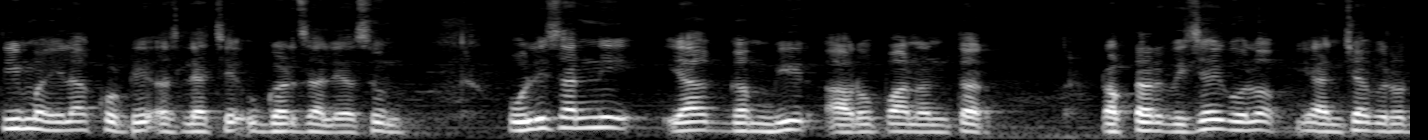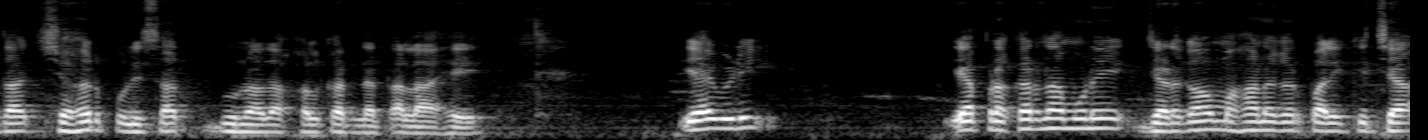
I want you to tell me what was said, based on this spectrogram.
ती महिला खोटी असल्याचे उघड झाले असून पोलिसांनी या गंभीर आरोपानंतर डॉक्टर विजय गोलप यांच्या विरोधात शहर पोलिसात गुन्हा दाखल करण्यात आला आहे. यावेळी या प्रकरणामुळे जळगाव महानगरपालिकेच्या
